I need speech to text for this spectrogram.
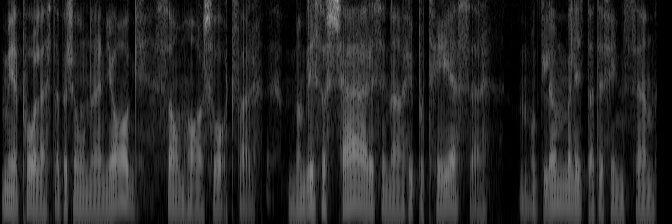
mer pålästa personer än jag som har svårt för. Man blir så kär i sina hypoteser och glömmer lite att det finns en,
